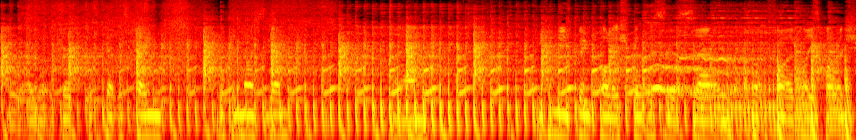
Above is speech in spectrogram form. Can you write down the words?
a little trick just to get this cane looking nice again. Um, you can use boot polish, but this is um, fireplace polish,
